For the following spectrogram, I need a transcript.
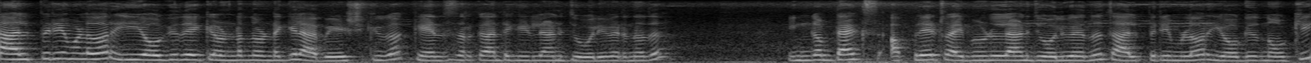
താല്പര്യമുള്ളവർ ഈ യോഗ്യതയൊക്കെ ഉണ്ടെന്നുണ്ടെങ്കിൽ അപേക്ഷിക്കുക. കേന്ദ്ര സർക്കാരിന്റെ കീഴിലാണ് ജോലി വരുന്നത്. ഇൻകം ടാക്സ് അപ്ലൈ ട്രൈബ്യൂണലിലാണ് ജോലി വരുന്നത്. താല്പര്യമുള്ളവർ യോഗ്യത നോക്കി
